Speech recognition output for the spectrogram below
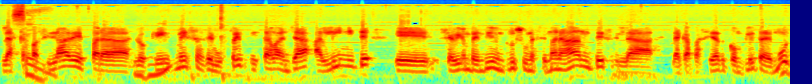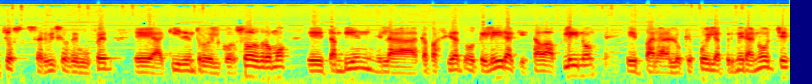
las capacidades para los que mesas de buffet estaban ya al límite, eh, se habían vendido incluso una semana antes la, capacidad completa de muchos servicios de buffet eh, aquí dentro del Corsódromo, eh, también la capacidad hotelera que estaba a pleno para lo que fue la primera noche,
